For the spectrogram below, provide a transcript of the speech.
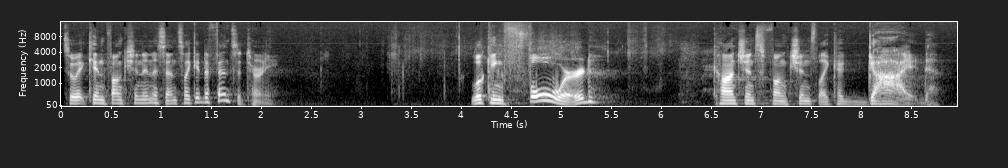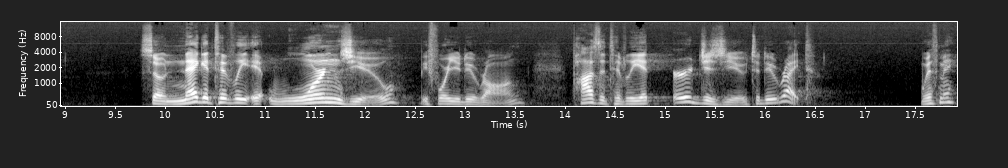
So it can function, in a sense, like a defense attorney. Looking forward, conscience functions like a guide. So, negatively, it warns you before you do wrong. Positively, it urges you to do right. With me?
